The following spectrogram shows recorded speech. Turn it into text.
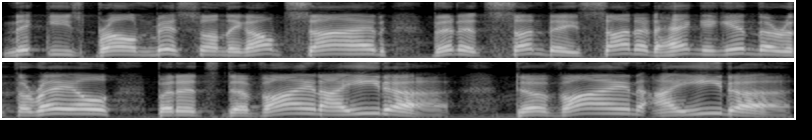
Nikki's Brown Miss on the outside. Then it's Sunday Sonnet hanging in there at the rail, but it's Divine Aida. Divine Aida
